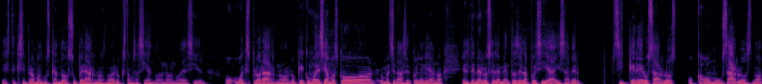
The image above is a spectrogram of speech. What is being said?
este, que siempre vamos buscando superarnos, ¿no? En lo que estamos haciendo, ¿no? No decir, o, o explorar, ¿no? Lo que, como decíamos con, lo mencionabas el coñonina, ¿no? El tener los elementos de la poesía y saber si querer usarlos o cómo usarlos, ¿no?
